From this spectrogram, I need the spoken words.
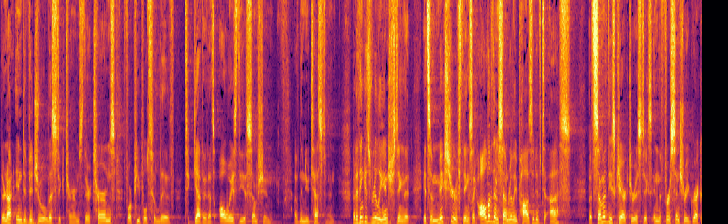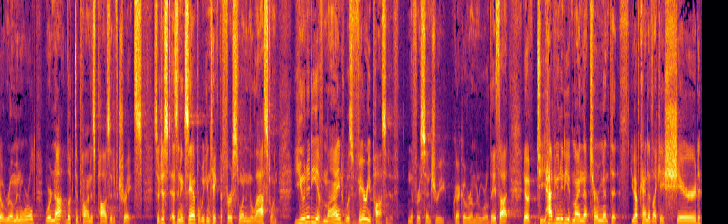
They're not individualistic terms, they're terms for people to live together. That's always the assumption of the New Testament. But I think it's really interesting that it's a mixture of things. Like all of them sound really positive to us, but some of these characteristics in the first century Greco Roman world were not looked upon as positive traits. So, just as an example, we can take the first one and the last one. Unity of mind was very positive in the first century Greco Roman world. They thought, no, to have unity of mind, that term meant that you have kind of like a shared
